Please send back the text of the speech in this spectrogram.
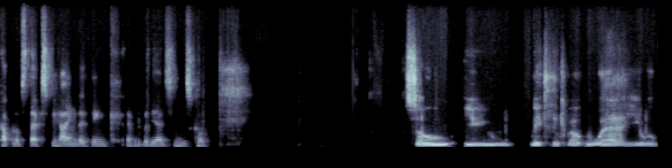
couple of steps behind, I think, everybody else in this call. So you need to think about where you will,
